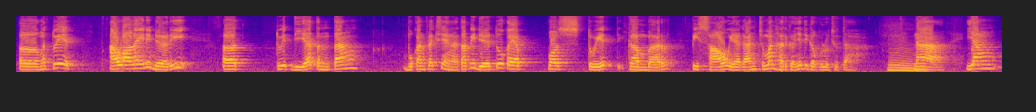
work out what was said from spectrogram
eh, nge-tweet awalnya ini dari eh, tweet dia tentang bukan flexing ya, tapi dia itu kayak post tweet gambar pisau ya kan, cuman harganya 30 juta. Hmm. Nah, yang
